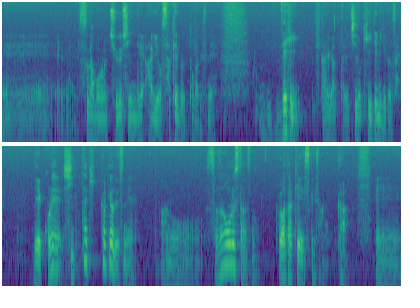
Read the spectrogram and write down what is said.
えー、巣鴨の中心で愛を叫ぶとかですね是非機会があったら一度聞いてみてください。でこれ知ったきっかけはですねあのサザンオールスターズの桑田佳祐さんが、え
